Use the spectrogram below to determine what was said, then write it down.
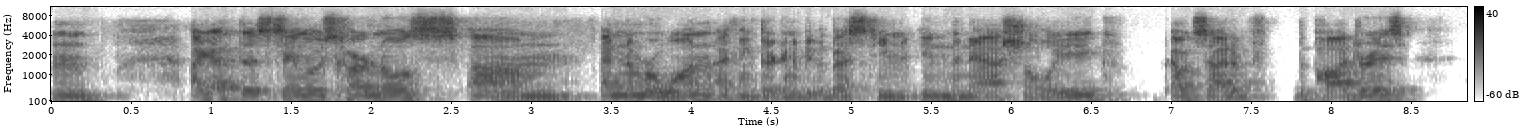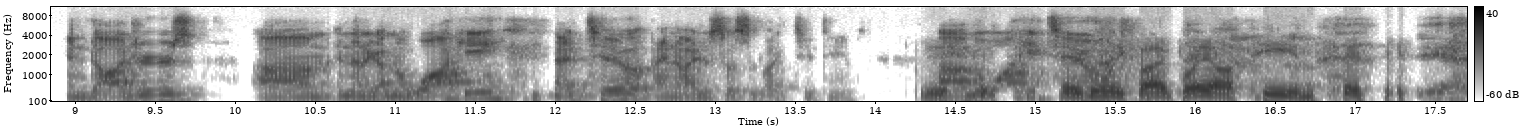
Mm. I got the St. Louis Cardinals um, at number one. I think they're going to be the best team in the National League outside of the Padres and Dodgers. Um, and then I got Milwaukee at two. I know I just listed like two teams. Yeah. Uh, Milwaukee There's only five playoff teams. yeah.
